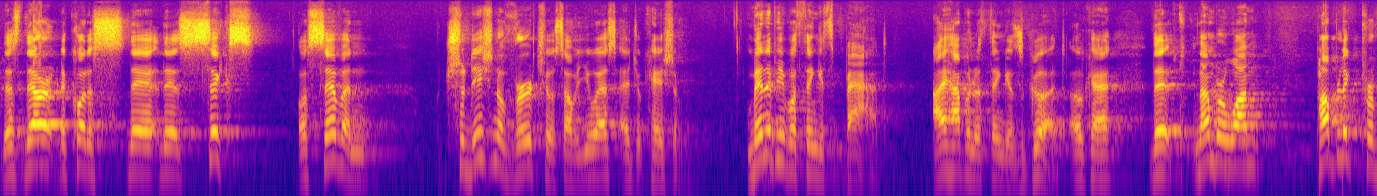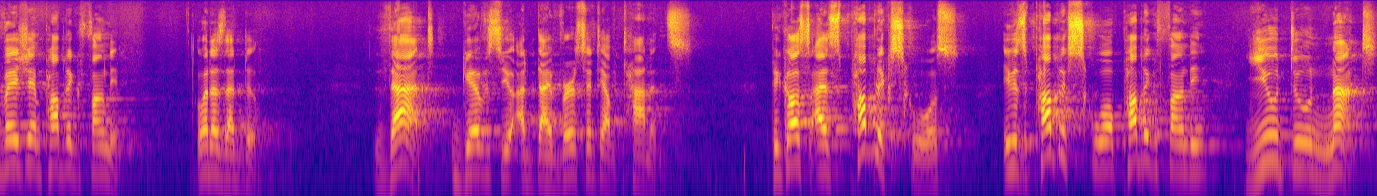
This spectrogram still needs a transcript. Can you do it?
there's, there are they call the, the six or seven traditional virtues of U.S. education. Many people think it's bad. I happen to think it's good, okay? The number one, public provision, public funding. What does that do? That gives you a diversity of talents. Because as public schools, if it's public school, public funding, you do not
